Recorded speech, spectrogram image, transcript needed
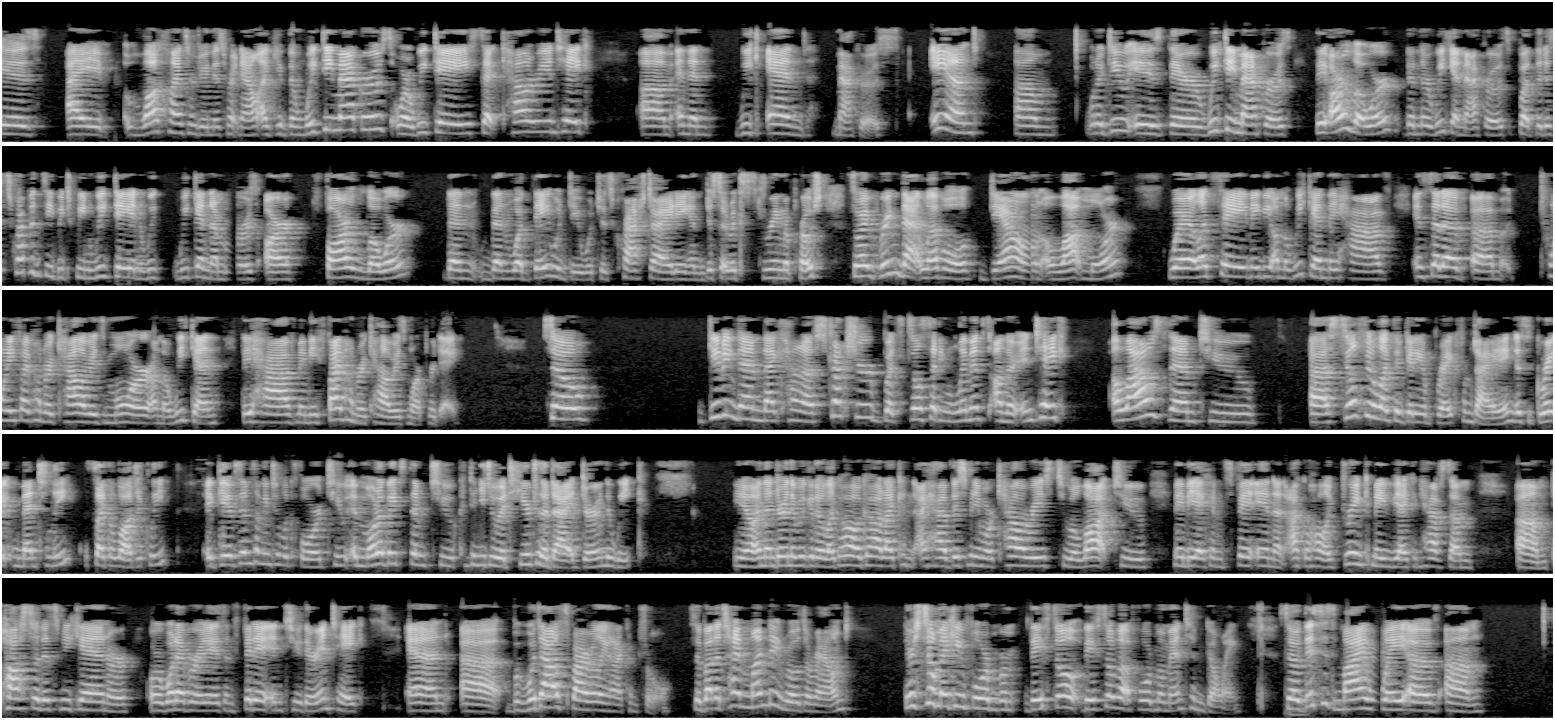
is I a lot of clients are doing this right now. I give them weekday macros or a weekday set calorie intake, um, and then weekend macros. And um, what I do is their weekday macros they are lower than their weekend macros, but the discrepancy between weekday and week, weekend numbers are far lower than than what they would do, which is crash dieting and just an extreme approach. So I bring that level down a lot more. Where let's say maybe on the weekend they have instead of um, 2,500 calories more on the weekend, they have maybe 500 calories more per day. So giving them that kind of structure, but still setting limits on their intake allows them to uh, still feel like they're getting a break from dieting. It's great mentally, psychologically. It gives them something to look forward to. It motivates them to continue to adhere to their diet during the week. You know, and then during the week they're like, oh God, I can, I have this many more calories to a lot to maybe I can fit in an alcoholic drink. Maybe I can have some um, pasta this weekend or or whatever it is and fit it into their intake and uh, but without spiraling out of control. So by the time Monday rolls around, they're still making forward. They've still they've still got forward momentum going. So this is my way of um,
